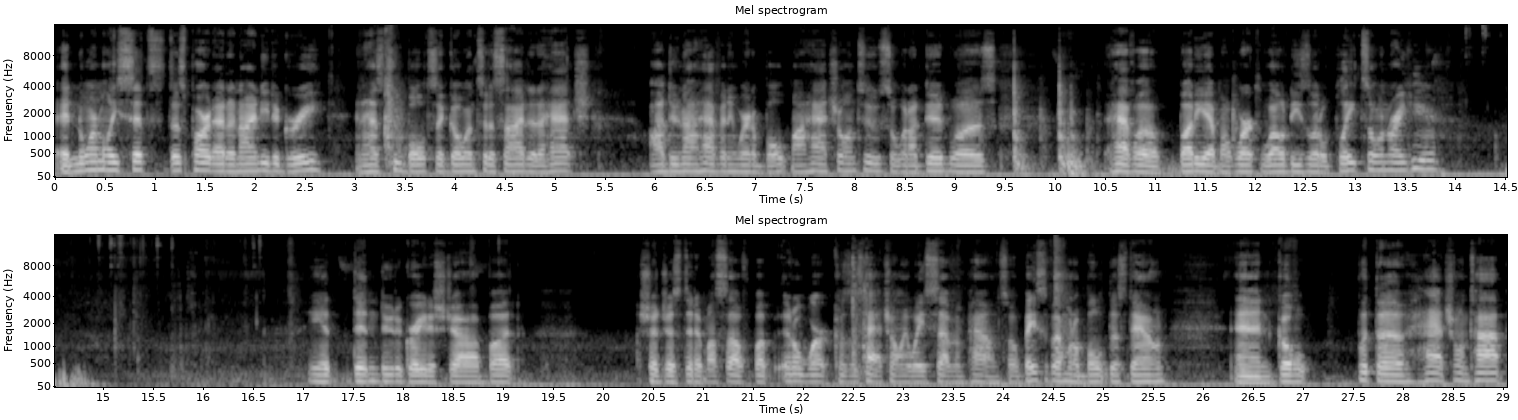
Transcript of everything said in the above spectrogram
It normally sits this part at a 90 degree and it has two bolts that go into the side of the hatch. I do not have anywhere to bolt my hatch onto. So what I did was have a buddy at my work weld these little plates on right here. He didn't do the greatest job, but I should just did it myself, but it'll work because this hatch only weighs seven pounds. So basically I'm gonna bolt this down and go put the hatch on top,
